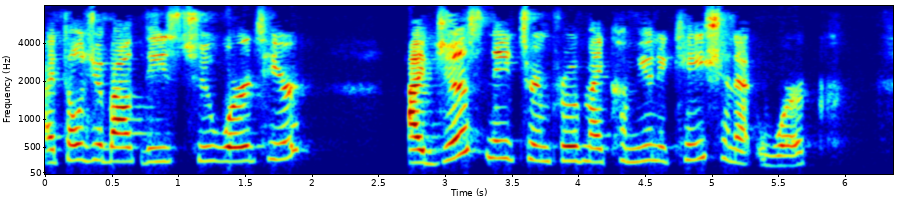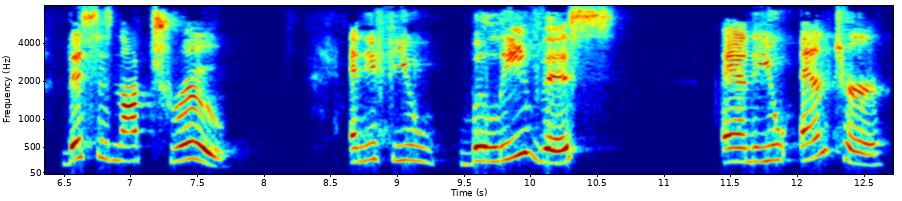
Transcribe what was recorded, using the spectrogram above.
I told you about these two words here. I just need to improve my communication at work. This is not true. And if you believe this and you enter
